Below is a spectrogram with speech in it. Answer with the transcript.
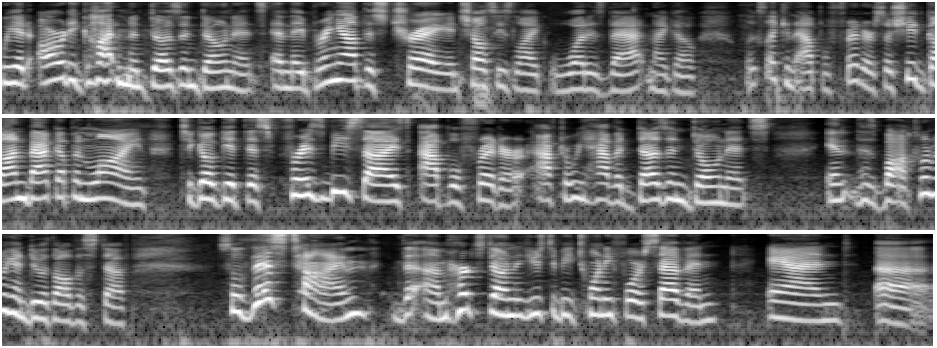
we had already gotten a dozen donuts, and they bring out this tray, and Chelsea's like, "What is that?" And I go, "Looks like an apple fritter." So she had gone back up in line to go get this frisbee-sized apple fritter after we have a dozen donuts in this box. What are we gonna do with all this stuff? So this time, the um, donut used to be 24 7, and uh,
